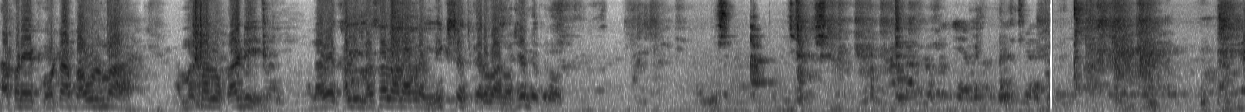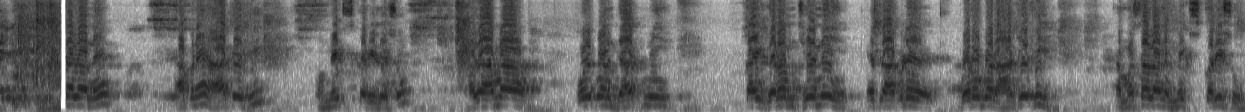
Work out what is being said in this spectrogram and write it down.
આપણે એક મોટા બાઉલમાં મસાલો કાઢી અને હવે ખાલી મસાલાને આપણે મિક્સ જ કરવાનો છે મિત્રો. મસાલાને આપણે હાથેથી મિક્સ કરી લેશું. હવે આમાં કોઈ પણ જાતની કાંઈ ગરમ છે નહીં, એટલે આપણે બરોબર હાથેથી આ મસાલાને મિક્સ કરીશું.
